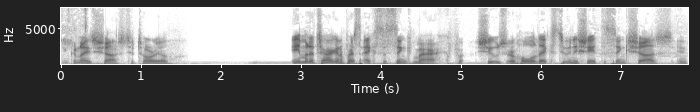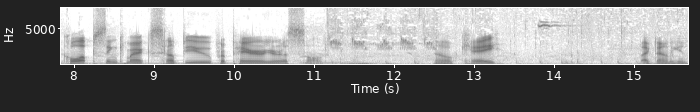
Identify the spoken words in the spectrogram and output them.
Synchronized shot tutorial. Aim at a target and press X to sync mark. Shoot or hold X to initiate the sync shot. In co-op, sync marks help you prepare your assault. Okay. Back down again.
